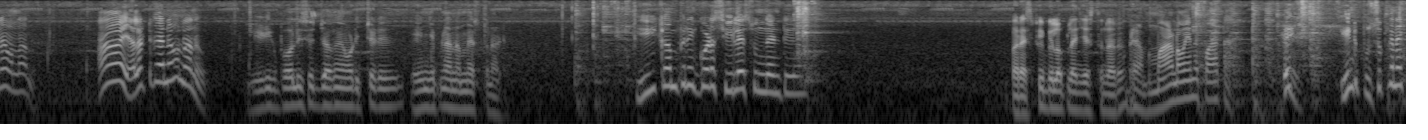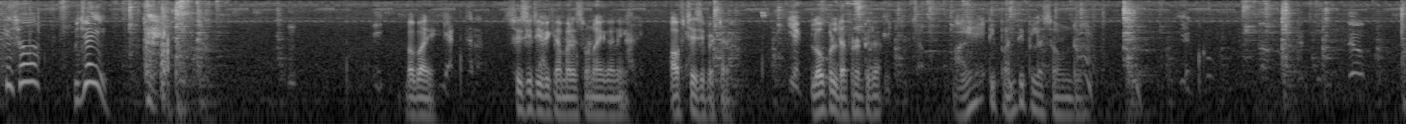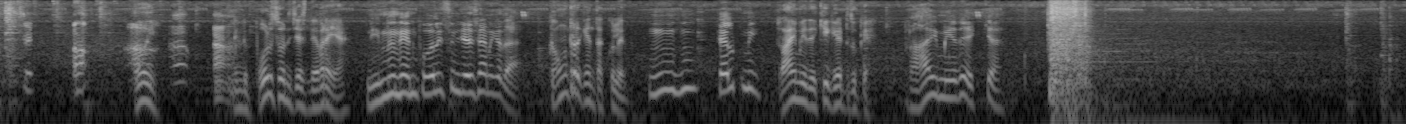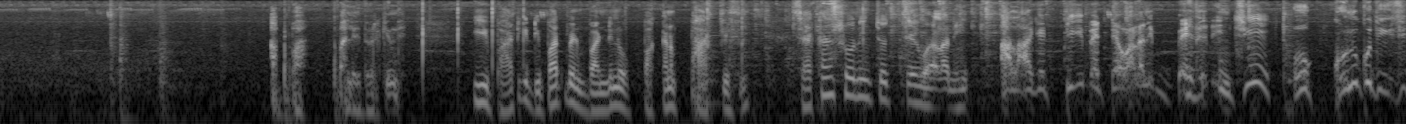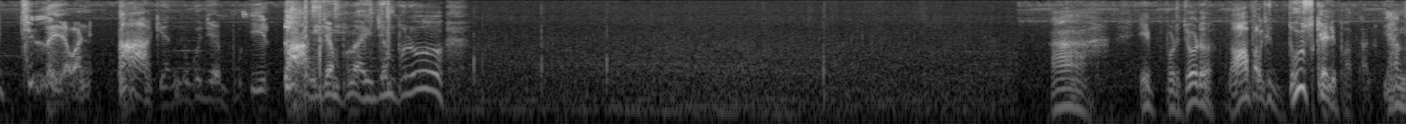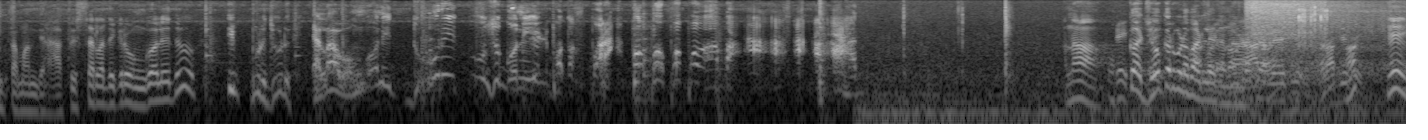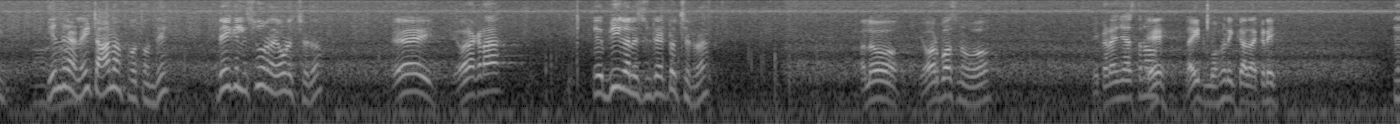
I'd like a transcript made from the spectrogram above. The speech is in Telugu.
గానే ఉన్నాను. ఆ, ఎలర్ట్గానే ఉన్నాను. వీడికి పోలీసు ఉద్యోగం ఎవడిచ్చాడు? ఏం చెప్పినా నమ్మేస్తున్నాడు. ఈ కంపెనీకి కూడా సీలేస్ ఉందేంటి? మరి ఎస్పీబీ లోపల ఏం చేస్తున్నారు? బ్రహ్మాండమైన పాట. ఏంటి పుసుక్కున ఎక్కేసావు విజయ్! బాబాయ్ సీసీటీవీ కెమెరాస్ ఉన్నాయి కానీ ఆఫ్ చేసి పెట్టారు లోపల డెఫినెట్గా ఏంటి పంది పిల్ల సౌండ్ ఓయ్ నిన్ను పోలీసు చేసింది ఎవరయ్యా? నిన్ను నేను పోలీసుని చేశాను కదా. కౌంటర్కి ఏం తక్కువ లేదు. హెల్ప్ మీ రాయి మీద ఎక్కి గేట్ దుక్కే. రాయి మీద ఎక్కా. అబ్బా భలే దొరికింది. ఈ పాటికి డిపార్ట్మెంట్ బండిని ఒక పక్కన పార్క్ చేసి సెకండ్ షో నుంచి వచ్చే వాళ్ళని అలాగే టీ పెట్టే వాళ్ళని బెదిరించి ఓ కొనుకు తీసి చిల్లయ్యేవాడిని. నాకెందుకు చెప్పు? ఈ లాంగ్ జంపులు ఐ జంపులు ఆ, ఇప్పుడు చూడు లోపలికి దూసుకెళ్ళిపోతాను ఎంతమంది ఆఫీసర్ల దగ్గర ఒంగోలేదు ఇప్పుడు చూడు ఎలా ఒంగోని దూరి దూసుకొని వెళ్ళిపోతాను పోరా. అన్నా ఒక్క జోకర్ కూడా పడలేదన్నా ఏంద్రా లైట్ ఆన్ ఆఫ్ అవుతుంది బేగిలి సూర్య ఎవడొచ్చాడు ఏయ్ ఎవరక్కడ? ఏ బీగాలేసి ఉంటే ఎట్టు వచ్చాడు రా హలో ఎవరు బాస్ నువ్వు? ఇక్కడ ఏం ఏ చేస్తున్నావు లైట్ మోహనికి కాదు అక్కడే.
